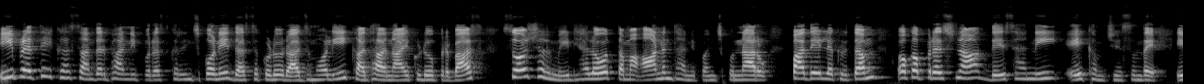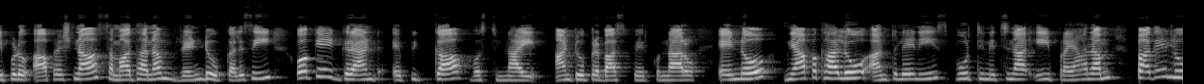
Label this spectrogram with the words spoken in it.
ఈ ప్రత్యేక సందర్భాన్ని పురస్కరించుకొని దర్శకుడు రాజమౌళి కథానాయకుడు ప్రభాస్ సోషల్ మీడియాలో తమ ఆనందాన్ని పంచుకున్నారు. పదేళ్ళ క్రితం ఒక ప్రశ్న దేశాన్ని ఏకం చేసింది. ఇప్పుడు ఆ ప్రశ్న సమాధానం రెండు కలిసి ఒకే గ్రాండ్ ఎపిక్గా వస్తున్నాయి అంటూ ప్రభాస్ పేర్కొన్నారు. ఎన్నో జ్ఞాపకాలు అంతులేని స్ఫూర్తినిచ్చిన ఈ ప్రయాణం పదేళ్ళు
